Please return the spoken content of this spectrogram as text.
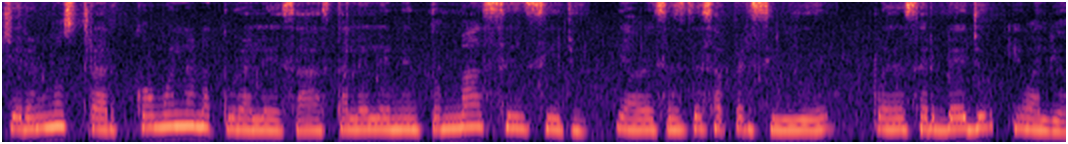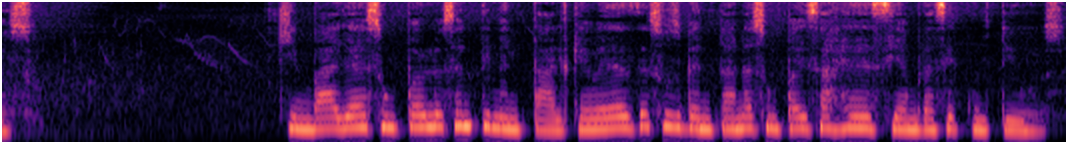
Quieren mostrar cómo en la naturaleza hasta el elemento más sencillo y a veces desapercibido puede ser bello y valioso. Quimbaya es un pueblo sentimental que ve desde sus ventanas un paisaje de siembras y cultivos.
